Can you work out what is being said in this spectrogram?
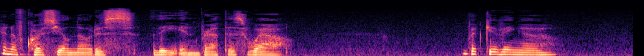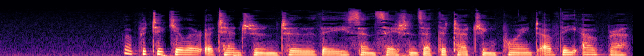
And of course, you'll notice the in breath as well but giving a a particular attention to the sensations at the touching point of the out breath.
